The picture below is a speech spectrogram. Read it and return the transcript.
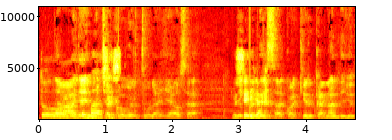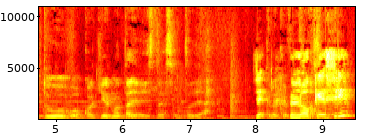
todo No, lo ya hay mucha cobertura ya, o sea, le Sí, prendes a cualquier canal de YouTube o cualquier nota y ahí está eso, entonces ya. Sí. Que Lo que sí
